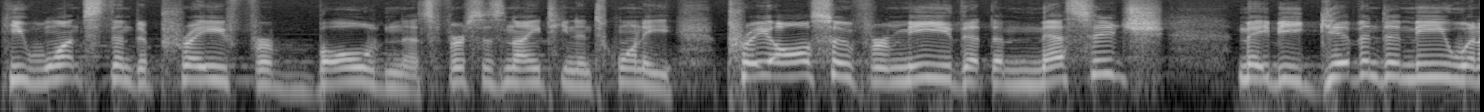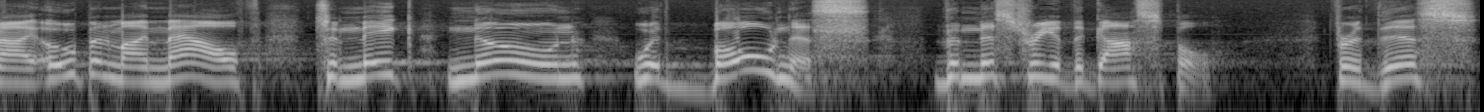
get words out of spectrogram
he wants them to pray for boldness. Verses 19 and 20. Pray also for me that the message may be given to me when I open my mouth to make known with boldness the mystery of the gospel. For this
